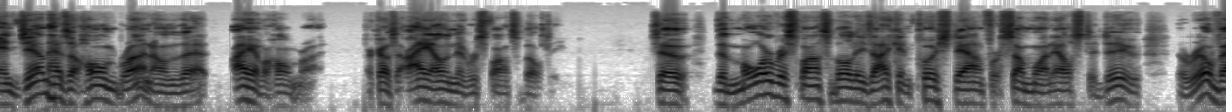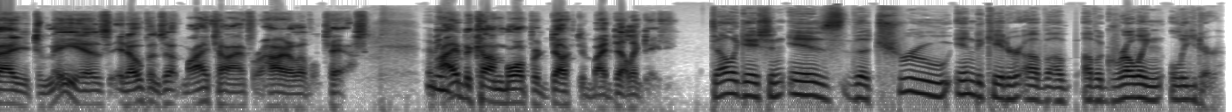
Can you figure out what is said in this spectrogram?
and Jim has a home run on that, I have a home run because I own the responsibility. So the more responsibilities I can push down for someone else to do, the real value to me is it opens up my time for higher level tasks. I mean, I become more productive by delegating. Delegation is the true indicator of a, of a growing leader.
